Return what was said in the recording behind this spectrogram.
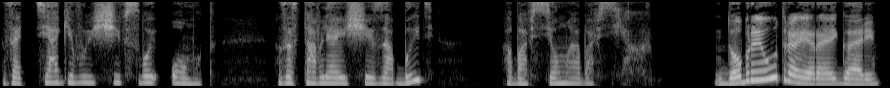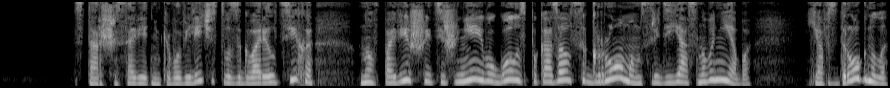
затягивающие в свой омут, заставляющие забыть обо всем и обо всех. «Доброе утро, Эра и Гарри!» Старший советник Его Величества заговорил тихо, но в повисшей тишине его голос показался громом среди ясного неба. Я вздрогнула,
